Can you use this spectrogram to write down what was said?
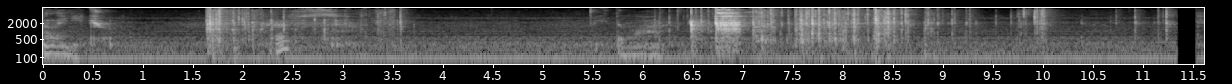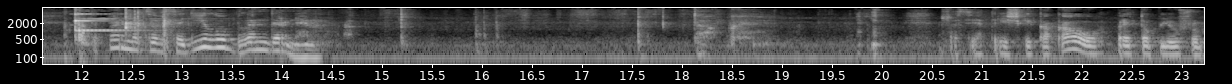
але нічого. Раз. І два. Тепер ми це все діло блендернем. Так. Зараз я трішки какао притоплю, щоб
